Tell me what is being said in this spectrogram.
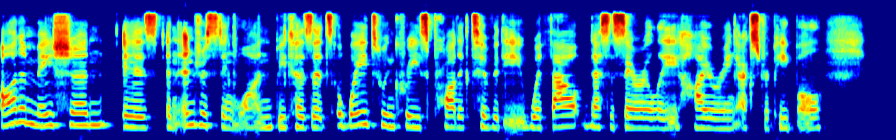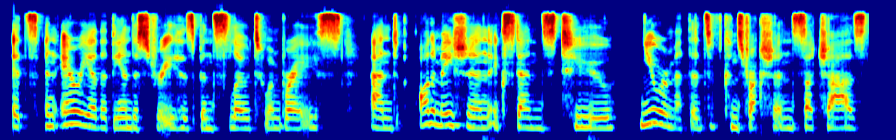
Automation is an interesting one because it's a way to increase productivity without necessarily hiring extra people. It's an area that the industry has been slow to embrace, and automation extends to newer methods of construction, such as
